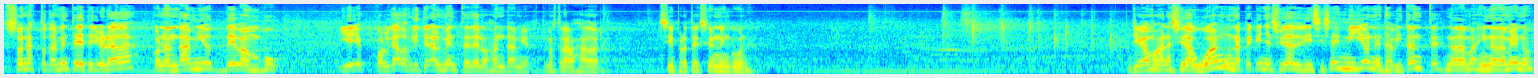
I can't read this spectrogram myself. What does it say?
Zonas totalmente deterioradas con andamios de bambú. Y ellos colgados literalmente de los andamios, los trabajadores, sin protección ninguna. Llegamos a la ciudad Wuhan, una pequeña ciudad de 16 millones de habitantes, nada más y nada menos,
